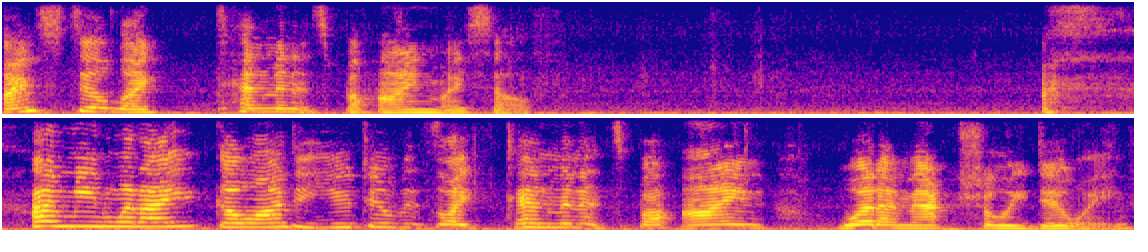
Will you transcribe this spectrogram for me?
I'm still like 10 minutes behind myself. I mean, when I go onto YouTube, it's like 10 minutes behind what I'm actually doing.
